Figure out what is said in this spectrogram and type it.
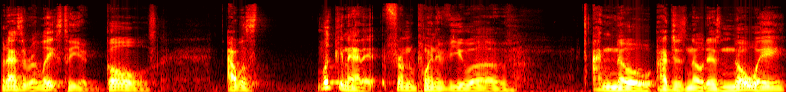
But as it relates to your goals, I was looking at it from the point of view of I know, I just know there's no way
